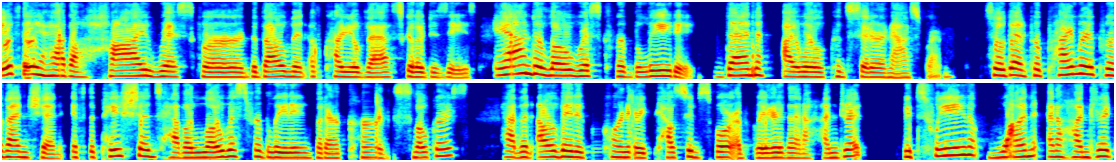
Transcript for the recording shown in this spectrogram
if they have a high risk for development of cardiovascular disease and a low risk for bleeding, then I will consider an aspirin. So again, for primary prevention, if the patients have a low risk for bleeding but are current smokers, have an elevated coronary calcium score of greater than 100, between 1 and 100,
